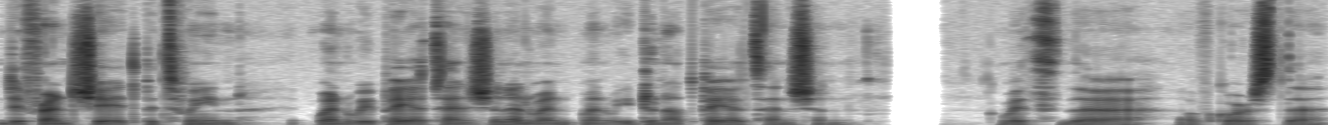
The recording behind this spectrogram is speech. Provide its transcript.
differentiate between when we pay attention and when when we do not pay attention, with the of course the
